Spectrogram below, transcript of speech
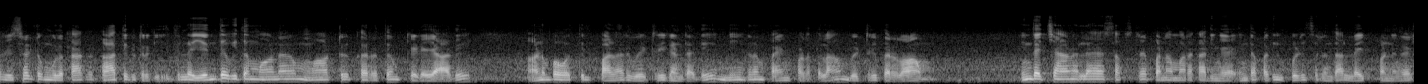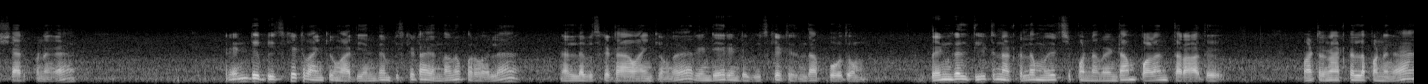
ரிசல்ட் உங்களுக்காக காத்துக்கிட்டு இருக்கு. இதில் எந்த விதமான மாற்று கருத்தும் கிடையாது. அனுபவத்தில் பலர் வெற்றி கண்டது. நீங்களும் பயன்படுத்தலாம் வெற்றி பெறலாம். இந்த சேனலை சப்ஸ்கிரைப் பண்ண மறக்காதீங்க. இந்த பதிவு பிடிச்சிருந்தால் லைக் பண்ணுங்கள் ஷேர் பண்ணுங்கள் ரெண்டு பிஸ்கெட் வாங்கிக்கோங்க. அது எந்த பிஸ்கெட்டாக இருந்தாலும் பரவாயில்ல. நல்ல பிஸ்கெட்டாக வாங்கிக்கோங்க. ரெண்டே ரெண்டு பிஸ்கெட் இருந்தால் போதும். பெண்கள் தீட்டு நாட்களில் முயற்சி பண்ண வேண்டாம் பலன் தராது. மற்ற நாட்களில் பண்ணுங்கள்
